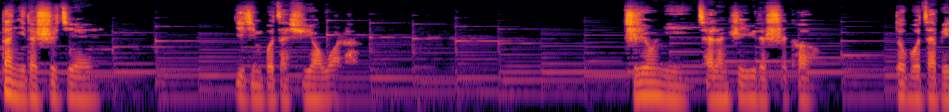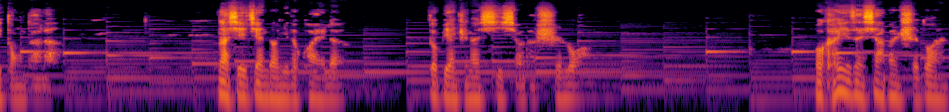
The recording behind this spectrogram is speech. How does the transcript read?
但你的世界已经不再需要我了。只有你才能治愈的时刻，都不再被懂得了。那些见到你的快乐，都变成了细小的失落。我可以在下班时段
